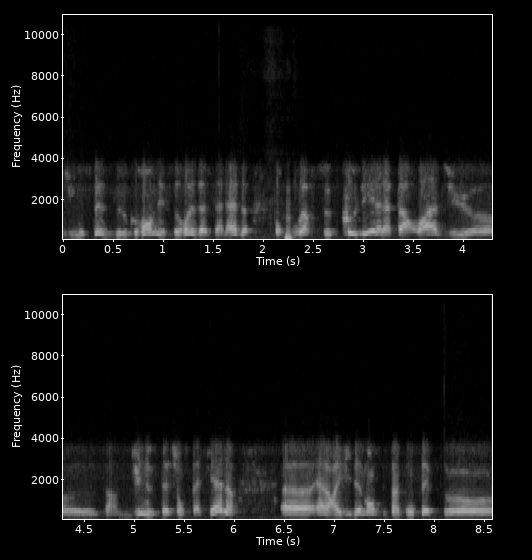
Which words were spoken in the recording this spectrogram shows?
d'une espèce de grande essoreuse à salade pour pouvoir se coller à la paroi du, euh, d'une station spatiale. Euh, alors évidemment, c'est un concept euh,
